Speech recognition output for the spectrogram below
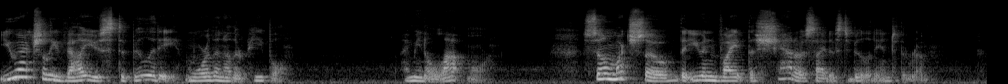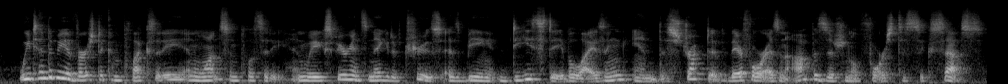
you actually value stability more than other people. I mean, a lot more. So much so that you invite the shadow side of stability into the room. We tend to be averse to complexity and want simplicity, and we experience negative truths as being destabilizing and destructive, therefore, as an oppositional force to success.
